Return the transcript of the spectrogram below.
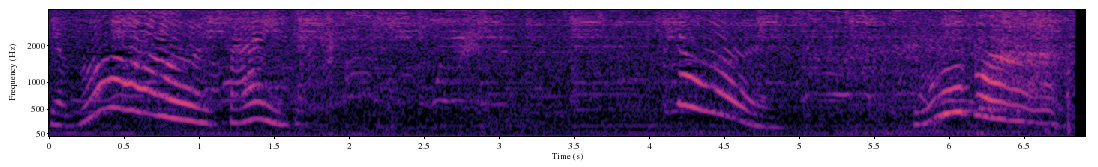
Jawohl, fein. Jawohl. Super.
